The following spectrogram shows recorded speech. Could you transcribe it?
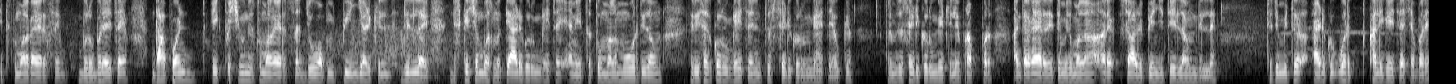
इथं तुम्हाला काय करायचं आहे बरोबर यायचं आहे दहा पॉईंट एक पेशी घेऊन इथं तुम्हाला काय करायचं आहे जो आपण पी एन जी ॲड केलं दिलेला आहे डिस्क्रिप्शन बॉक्समध्ये ते ॲड करून घ्यायचं आहे आणि इथं तुम्हाला मोवरती जाऊन रिसर्च करून घ्यायचं आहे आणि इथं सेट करून घ्यायचं आहे ओके तर मी तर सेट करून घेतलेलं आहे प्रॉपर आणि त्याला काय करायचं ते मी तुम्हाला अरे एन जी ते लावून दिलं आहे तिथे मी तर ॲड वर खाली घ्यायचं आहे अशा बरे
